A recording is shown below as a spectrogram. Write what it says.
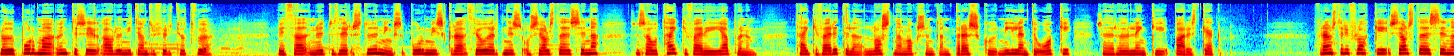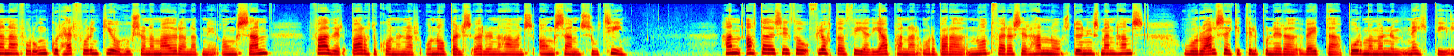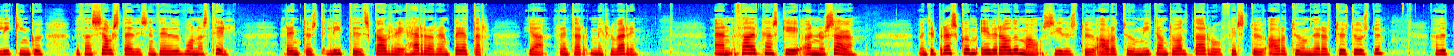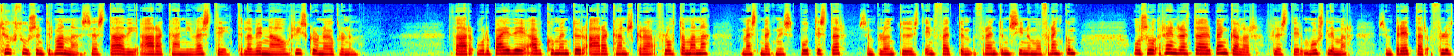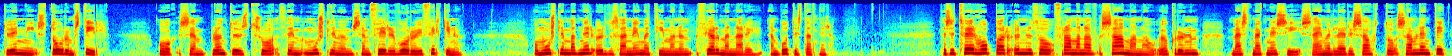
lögðu Burma undir sig árið 1942. Við það nötu þeir stuðnings búrmískra þjóðernis og sjálfstæðis sinna sem sáu tækifæri í Japunum, tækifæri til að losna loksundan bresku nýlendu oki sem þeir höfðu lengi barist gegn. Fremstur í flokki sjálfstæðisinnana fór ungur herfóringi og hugssjónamaður að nafni Aung San, fadir baróttukonunar og Nobels velunahafans Aung San Suu Kyi. Hann áttaði sig þó fljótt á því að Japanar voru bara að notfæra sér hann og stuðningsmenn hans og voru alls ekki tilbúinir að veita búrmamönnum neitt í líkingu við það sjálfstæði sem þeir hefðu vonast til. Reyndust lítið skári herrar en breytar, já reyndar miklu verri en það er kannski önnur saga. Undir breskum yfiráðum á síðustu áratugum 19. aldar og fyrstu áratugum þeirrar 20. hafðu 2000 manna sér staði Arakan í vestri til að vinna á hrísgróna ögrunum. Þar voru bæði afkomendur arakanskra flótamanna, mestmægnis bútistar sem blönduðust innfættum frændum sínum og frengum og svo hreinræktaðir bengalar, flestir múslimar sem breytar fluttu inn í stórum stíl og sem blönduðust svo þeim múslimum sem fyrir voru í fylginu og múslimarnir urðu þannig með tímanum fjölmennari en bútistarnir. Þessi tveir hópar unnu þó framan af saman á ögrunum mestmægnis í sæmilegri sátt og samlendi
